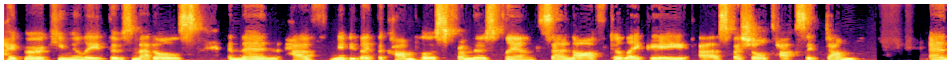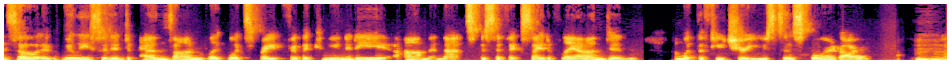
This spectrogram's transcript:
hyper accumulate those metals and then have maybe like the compost from those plants sent off to like a, a special toxic dump and so it really sort of depends on like what's right for the community um, and that specific site of land and what the future uses for it are Mm-hmm.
